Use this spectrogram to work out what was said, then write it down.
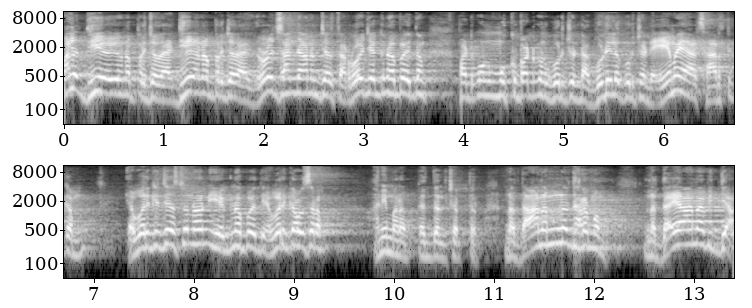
మళ్ళీ ధియో యోన ప్రచోద ధియో ప్రచోద రోజు సంధానం చేస్తారు రోజు యజ్ఞోపేతం. పట్టుకుని ముక్కు పట్టుకుని కూర్చుంటా గుడిలో కూర్చుంటా. ఏమయ్యా సార్థకం? ఎవరికి చేస్తున్నావు నీ యజ్ఞోపేతం? ఎవరికి అవసరం? అని మన పెద్దలు చెప్తారు. నా దానం న ధర్మం నా దయాన విద్య.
